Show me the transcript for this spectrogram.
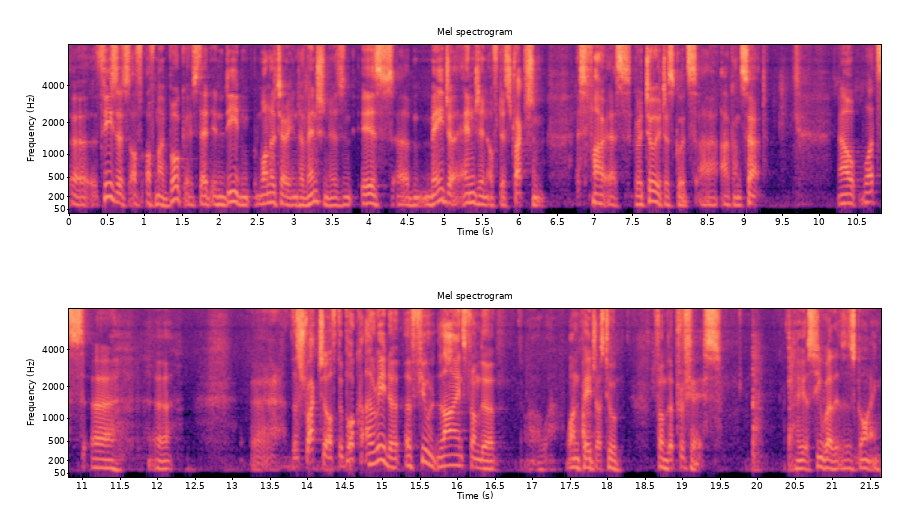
uh, theses of, of, my book is that indeed monetary interventionism is a major engine of destruction as far as gratuitous goods are, are concerned. Now, what's uh, uh, the structure of the book? I'll read a, a few lines from the one page or two from the preface. You'll see where this is going.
